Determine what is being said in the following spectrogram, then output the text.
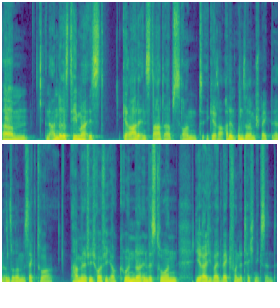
Ähm, ein anderes Thema ist, gerade in Startups und gerade in unserem, Spekt in unserem Sektor haben wir natürlich häufig auch Gründer und Investoren, die relativ weit weg von der Technik sind.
